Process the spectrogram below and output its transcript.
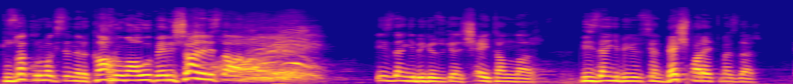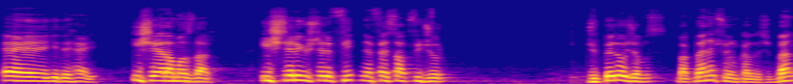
tuzak kurmak isteyenleri kahru mavu perişan eylesin abi. Bizden gibi gözüken şeytanlar, bizden gibi gözüken beş para etmezler. Ey gidi hey. İşe yaramazlar. İşleri güçleri fitne, fesat, fücur. Cübbeli hocamız, bak ben hep söylüyorum kardeşim. Ben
